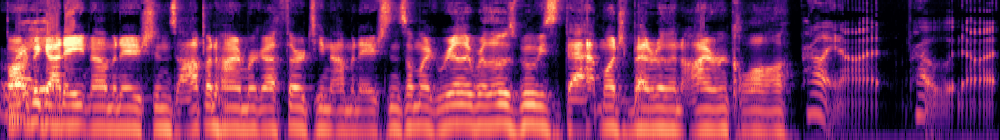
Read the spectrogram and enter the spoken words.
Barbie Right. got eight nominations. Oppenheimer got 13 nominations. I'm like, really? Were those movies that much better than Iron Claw? Probably not. Probably not.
